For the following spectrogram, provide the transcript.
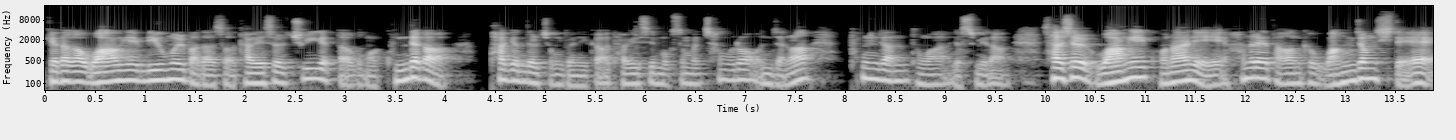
게다가 왕의 미움을 받아서 다윗을 죽이겠다고 막 군대가 파견될 정도니까 다윗의 목숨은 참으로 언제나 풍전등화였습니다. 사실 왕의 권한이 하늘에 닿은 그 왕정 시대에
